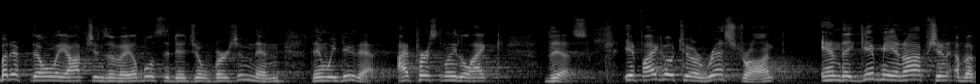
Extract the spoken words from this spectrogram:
But if the only options available is the digital version, then, then we do that. I personally like this. If I go to a restaurant and they give me an option of a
